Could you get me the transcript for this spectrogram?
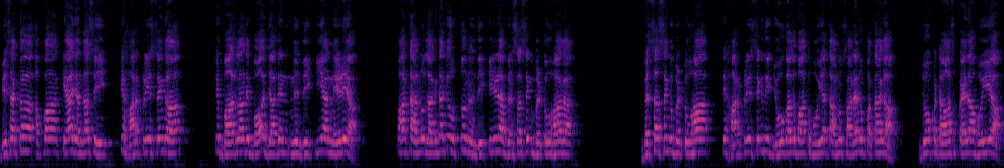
ਬੇਸ਼ੱਕ ਆਪਾਂ ਕਿਹਾ ਜਾਂਦਾ ਸੀ ਕਿ ਹਰਪ੍ਰੀਤ ਸਿੰਘ ਕਿ ਬਾਦਲਾਂ ਦੇ ਬਹੁਤ ਜ਼ਿਆਦਾ ਨਜ਼ਦੀਕੀ ਆ, ਨੇੜੇ ਆ। ਪਰ ਤੁਹਾਨੂੰ ਲੱਗਦਾ ਕਿ ਉਸ ਤੋਂ ਨਜ਼ਦੀਕੀ ਜਿਹੜਾ ਬਿਰਸਾ ਸਿੰਘ ਬਟੋਹਾ ਗਾ? ਬਿਰਸਾ ਸਿੰਘ ਬਟੋਹਾ ਤੇ ਹਰਪ੍ਰੀਤ ਸਿੰਘ ਦੀ ਜੋ ਗੱਲਬਾਤ ਹੋਈ ਆ, ਤੁਹਾਨੂੰ ਸਾਰਿਆਂ ਨੂੰ ਪਤਾ ਹੈਗਾ ਜੋ ਖਟਾਸ ਪੈਦਾ ਹੋਈ ਆ,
